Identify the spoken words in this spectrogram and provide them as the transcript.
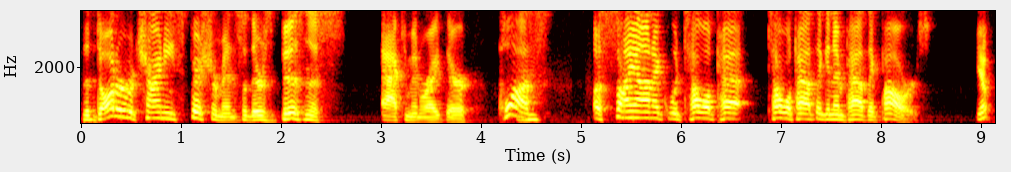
the daughter of a Chinese fisherman, so there's business acumen right there, plus a psionic with telepath, telepathic and empathic powers. Yep.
